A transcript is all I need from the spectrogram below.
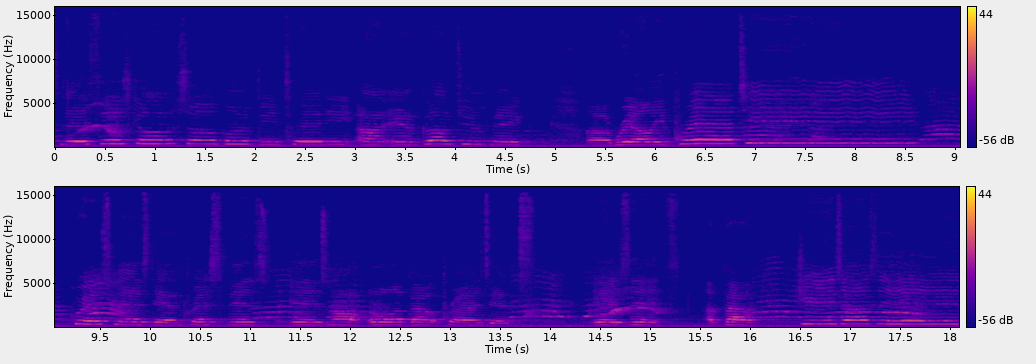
Christmas is go- so gonna be pretty. I am going to make a really pretty Christmas. And Christmas is not all about presents. Is it about Jesus?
